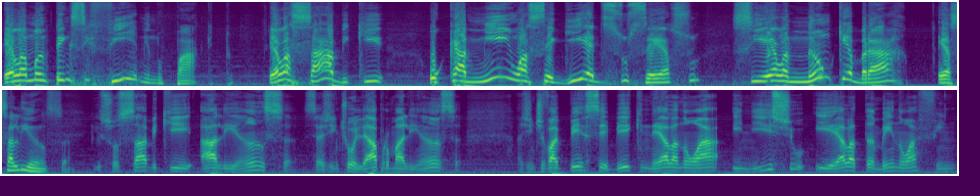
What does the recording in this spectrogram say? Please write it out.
ela mantém-se firme no pacto. Ela sabe que o caminho a seguir é de sucesso se ela não quebrar essa aliança. E sabe que a aliança, se a gente olhar para uma aliança, a gente vai perceber que nela não há início e ela também não há fim.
